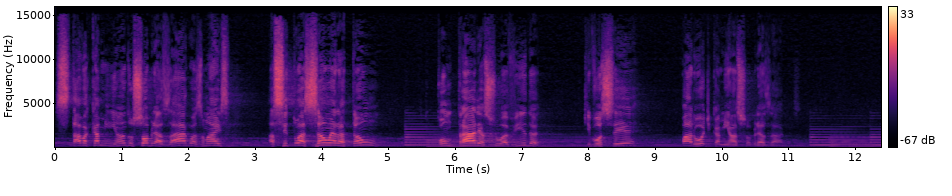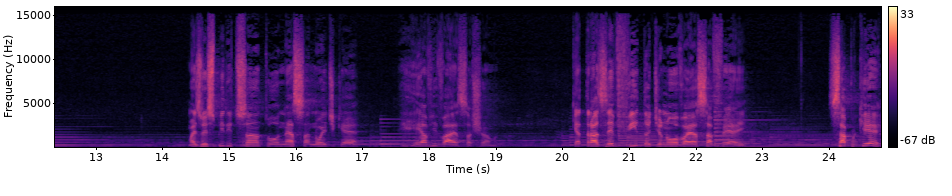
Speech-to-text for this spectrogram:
estava caminhando sobre as águas, mas a situação era tão contrária à sua vida que você parou de caminhar sobre as águas. Mas o Espírito Santo nessa noite quer reavivar essa chama, quer trazer vida de novo a essa fé aí. Sabe por quê?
